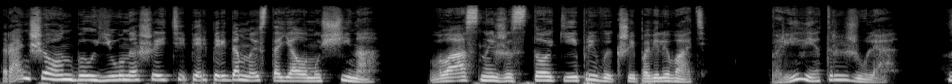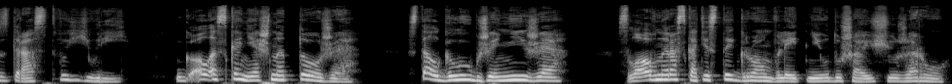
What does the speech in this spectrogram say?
Раньше он был юношей, теперь передо мной стоял мужчина. Властный, жестокий и привыкший повелевать. «Привет, Рыжуля». «Здравствуй, Юрий». Голос, конечно, тоже. Стал глубже, ниже, словно раскатистый гром в летнюю удушающую жару.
